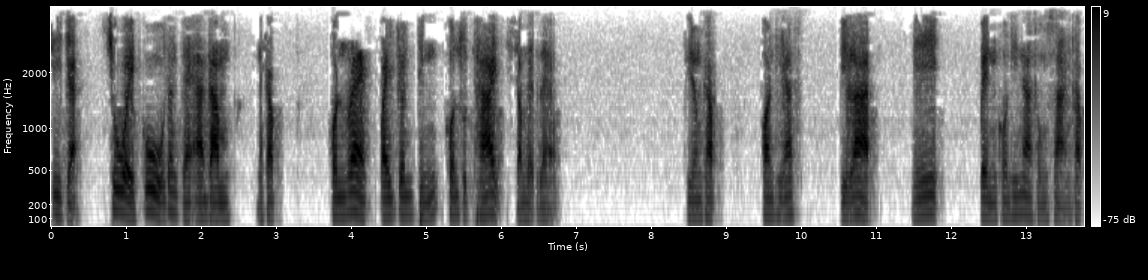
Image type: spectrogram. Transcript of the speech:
ที่จะช่วยกู้ตั้งแต่อาดัมนะครับ คนแรกไปจนถึงคนสุดท้ายสำเร็จแล้ว พี่น้องครับ พอนทิอัสปีลาตนี้เป็นคนที่น่าสงสารครับ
